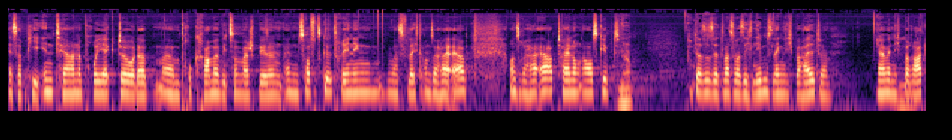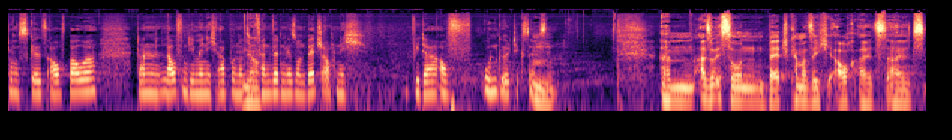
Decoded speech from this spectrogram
SAP-interne Projekte oder ähm, Programme wie zum Beispiel ein Soft-Skill-Training, was vielleicht unser HR, unsere HR-Abteilung ausgibt. Ja. Das ist etwas, was ich lebenslänglich behalte. Ja, wenn ich mhm. Beratungsskills aufbaue, dann laufen die mir nicht ab und insofern ja. würden wir so ein Badge auch nicht wieder auf ungültig setzen. Mhm. Ähm, also ist so ein Badge, kann man sich auch als, als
